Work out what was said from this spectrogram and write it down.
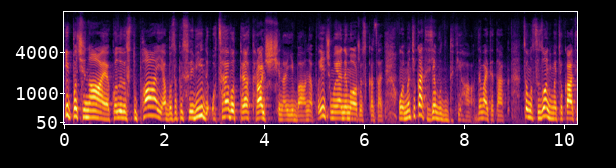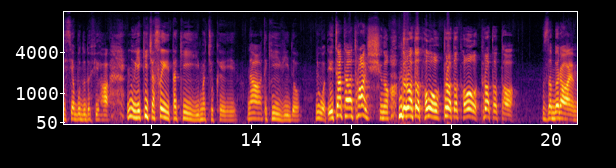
і починає, коли виступає або записує відео, оце от театральщина їбана. По-іншому я не можу сказати. Ой, матюкатись я буду дофіга. Давайте так. В цьому сезоні матюкатись я буду дофіга. Ну, які часи, такі матюки, на такі відео. От. І ця театральщина тра-та-та, тра-та-та, тра-та-та. Забираємо.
